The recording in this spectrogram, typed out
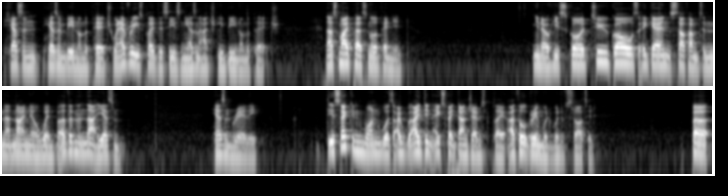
he hasn't he hasn't been on the pitch. Whenever he's played this season, he hasn't actually been on the pitch. That's my personal opinion. You know, he scored two goals against Southampton in that 9 0 win, but other than that, he hasn't. He hasn't really. The second one was I, I didn't expect Dan James to play. I thought Greenwood would have started. But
